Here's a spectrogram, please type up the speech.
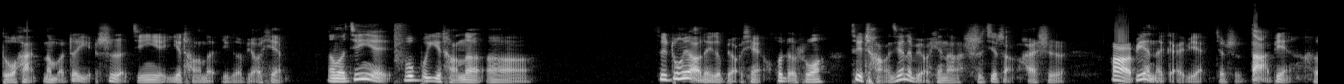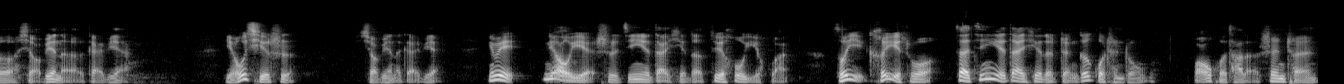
多汗。那么这也是津液异常的一个表现。那么津液腹部异常的呃最重要的一个表现，或者说最常见的表现呢，实际上还是二便的改变，就是大便和小便的改变，尤其是小便的改变，因为。尿液是津液代谢的最后一环，所以可以说，在津液代谢的整个过程中，包括它的生成、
